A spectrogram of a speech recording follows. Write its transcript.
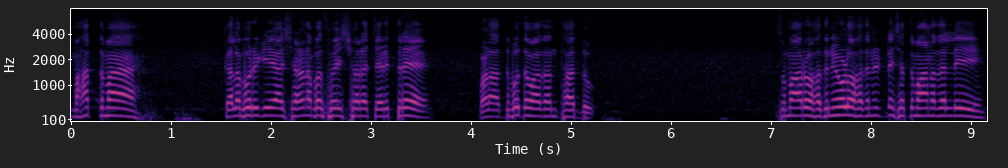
ಮಹಾತ್ಮ ಕಲಬುರಗಿಯ ಶರಣಬಸವೇಶ್ವರ ಚರಿತ್ರೆ ಬಹಳ ಅದ್ಭುತವಾದಂಥದ್ದು. ಸುಮಾರು ಹದಿನೇಳು, ಹದಿನೆಂಟನೇ ಶತಮಾನದಲ್ಲಿ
